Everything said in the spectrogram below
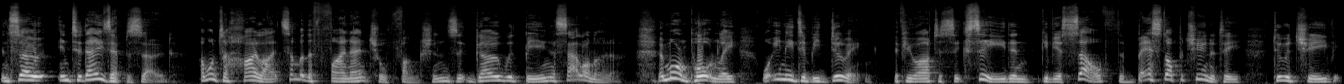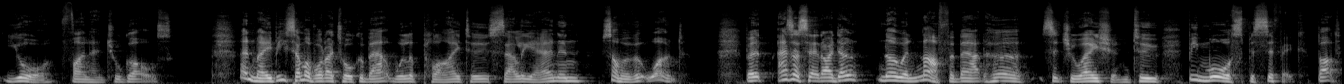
And so, in today's episode, I want to highlight some of the financial functions that go with being a salon owner, and more importantly, what you need to be doing if you are to succeed and give yourself the best opportunity to achieve your financial goals. And maybe some of what I talk about will apply to Sally Ann and some of it won't. But as I said, I don't know enough about her situation to be more specific, but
